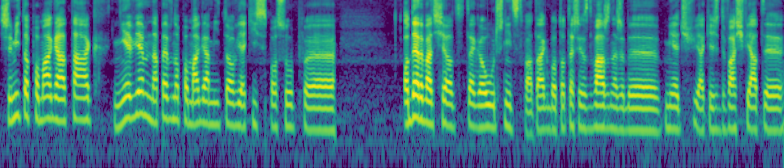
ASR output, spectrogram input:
Czy mi to pomaga? Tak, nie wiem. Na pewno pomaga mi to w jakiś sposób oderwać się od tego łucznictwa, tak? Bo to też jest ważne, żeby mieć jakieś dwa światy,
